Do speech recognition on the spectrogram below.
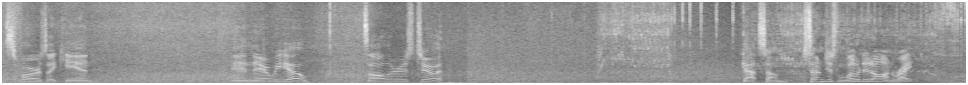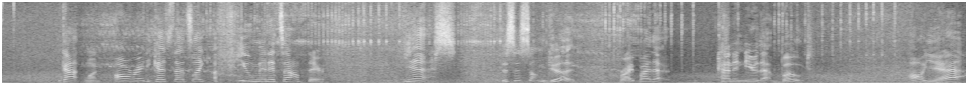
as far as I can. And there we go. That's all there is to it. Got something. Something just loaded on, right? Got one. Already, guys, that's like a few minutes out there. Yes, this is something good. Right by that, kind of near that boat. Oh yeah,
